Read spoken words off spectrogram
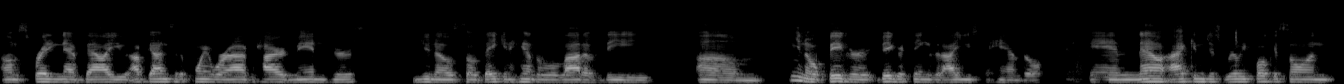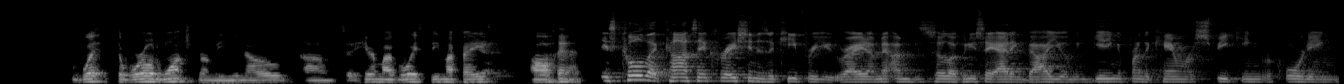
um, spreading that value. I've gotten to the point where I've hired managers, you know, so they can handle a lot of the, um, you know, bigger, bigger things that I used to handle. Yeah. And now I can just really focus on what the world wants from me, you know, um, to hear my voice, see my face. Yeah all that. It's cool that content creation is a key for you, right? I mean, I'm so like when you say adding value, I mean getting in front of the camera, speaking, recording.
